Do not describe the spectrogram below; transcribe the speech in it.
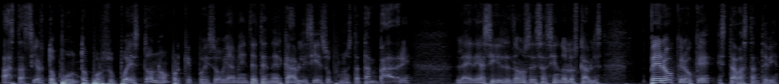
hasta cierto punto, por supuesto, ¿no? Porque pues obviamente tener cables y eso pues no está tan padre. La idea es irnos deshaciendo los cables, pero creo que está bastante bien.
